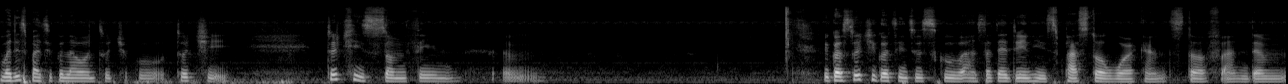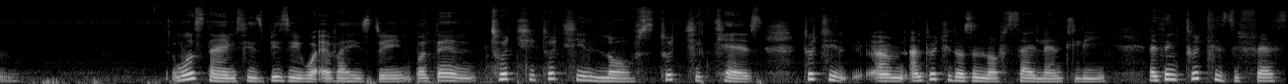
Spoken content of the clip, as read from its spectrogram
but this particular one Tochukwu Tochi Tochi is something um because Tochi got into school and started doing his pastoral work and stuff and um most times he's busy whatever he's doing but then Tochi Tochi loves Tochi cares Tochi um and Tochi doesn't love silently I think Tochi is the first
